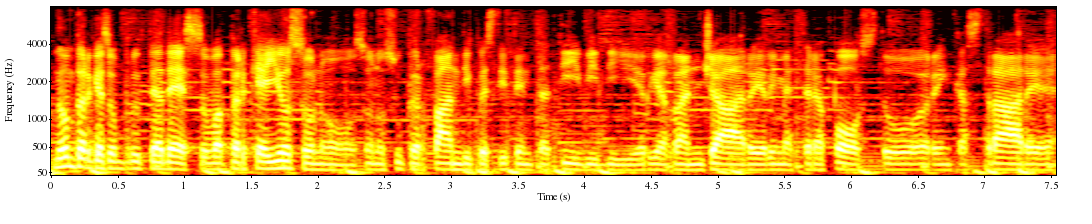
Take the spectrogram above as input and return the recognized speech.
Non perché sono brutte adesso, ma perché io sono, sono super fan di questi tentativi di riarrangiare, rimettere a posto, reincastrare.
